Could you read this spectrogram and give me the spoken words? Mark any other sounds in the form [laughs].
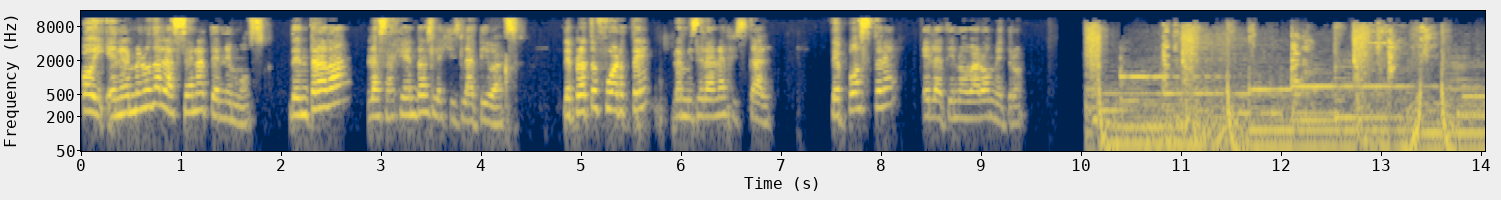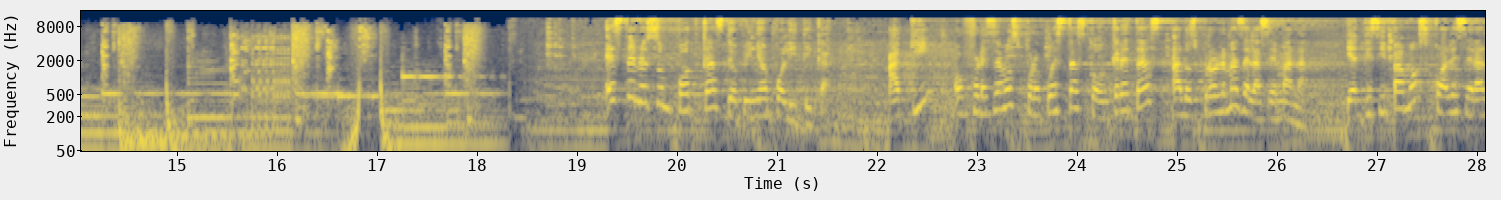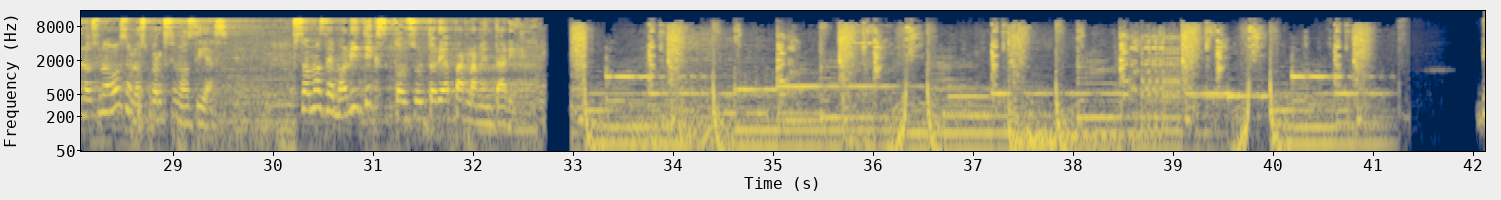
Hoy, en el menú de la cena tenemos, de entrada, las agendas legislativas. De plato fuerte, la miscelánea fiscal. De postre, el latinobarómetro. Este no es un podcast de opinión política. Aquí ofrecemos propuestas concretas a los problemas de la semana y anticipamos cuáles serán los nuevos en los próximos días. Somos Demolitics, consultoría parlamentaria.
